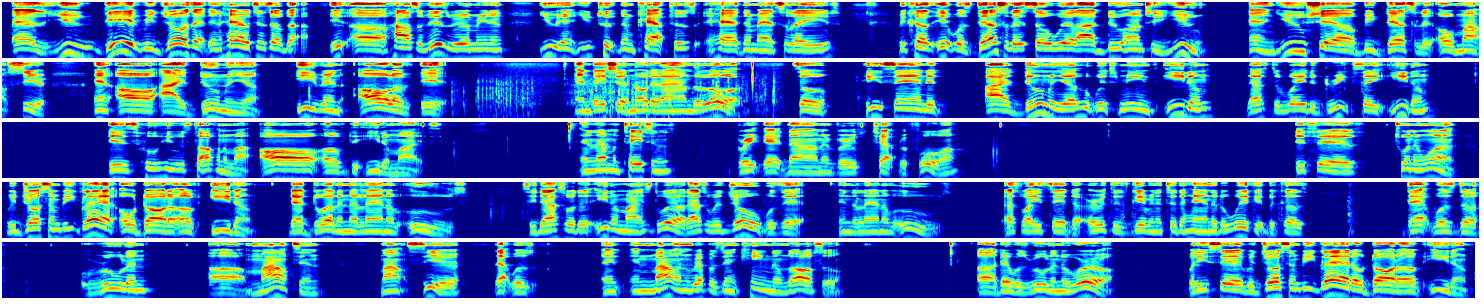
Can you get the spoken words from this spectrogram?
as you did rejoice at the inheritance of the uh, house of Israel, meaning you you took them captives, had them as slaves, because it was desolate. So will I do unto you, and you shall be desolate, O Mount Seir, and all Idumea, even all of it, and they shall know that I am the Lord. So he's saying that Idumea, which means Edom, that's the way the Greeks say Edom is who he was talking about, all of the Edomites. In Lamentations, break that down in verse chapter 4. It says, 21, Rejoice and be glad, O daughter of Edom, that dwell in the land of Uz. See, that's where the Edomites dwell. That's where Job was at, in the land of Uz. That's why he said the earth is given into the hand of the wicked, because that was the ruling uh, mountain, Mount Seir, that was, and, and mountain represent kingdoms also. Uh, that was ruling the world. But he said, Rejoice and be glad, O daughter of Edom.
